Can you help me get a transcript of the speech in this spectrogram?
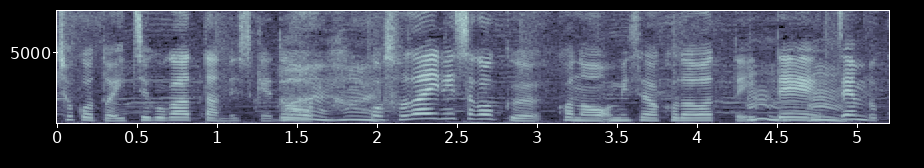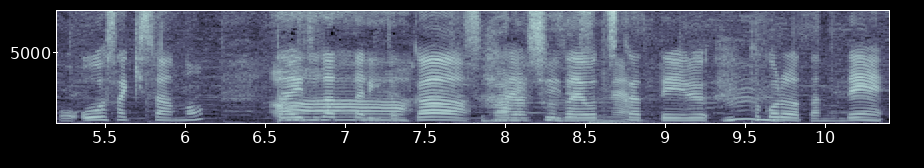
チョコとイチゴがあったんですけど、こう素材にすごくこのお店はこだわっていて、全部こう大崎産の大豆だったりとか、あー素晴らしい素材を使っているうんところだったので、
